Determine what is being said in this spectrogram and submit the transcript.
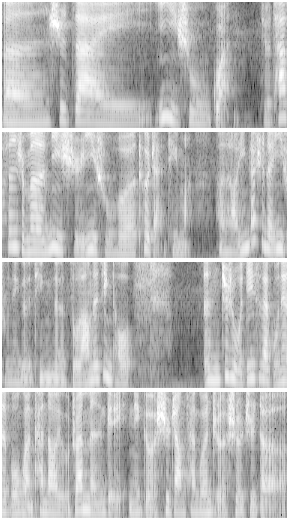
嗯，是在艺术馆，就它分什么历史、艺术和特展厅嘛，好像应该是在艺术那个厅的走廊的尽头。嗯，这是我第一次在国内的博物馆看到有专门给那个视障参观者设置的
